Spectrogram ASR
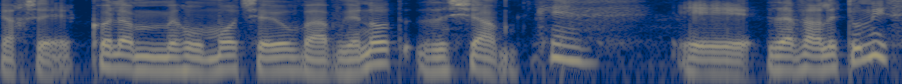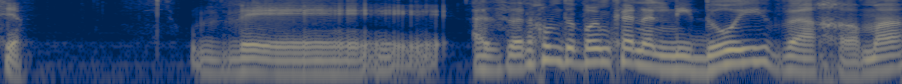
כך שכל המהומות שהיו בהפגנות זה שם. כן. אה, זה עבר לתוניסיה. ו... אז אנחנו מדברים כאן על נידוי והחרמה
